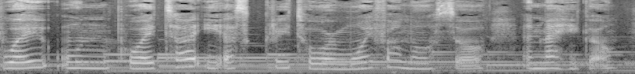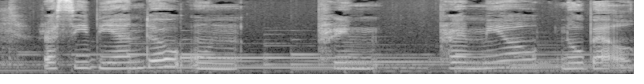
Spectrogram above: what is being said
fue un poeta y escritor muy famoso en México, recibiendo un premio Nobel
